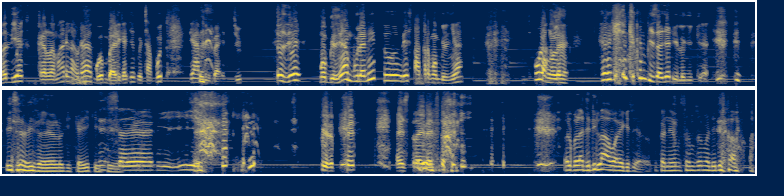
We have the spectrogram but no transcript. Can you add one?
Lalu dia ke lemari lah udah gue balik aja gue cabut. Dia ambil baju. Terus dia mobilnya ambulan itu. Dia starter mobilnya. Pulang lah. Itu kan bisa jadi logika Bisa bisa logikanya gitu. bisa ya. jadi. Iya Philip Pitt nice try nice try. Kalau malah jadi lawak ya guys ya. Bukan yang serem-serem jadi lawak.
